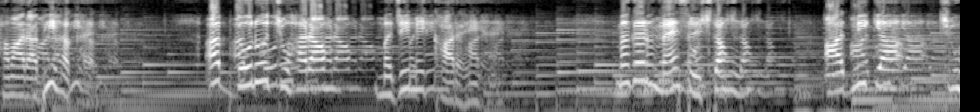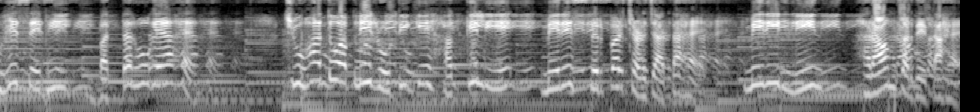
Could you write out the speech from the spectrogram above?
हमारा भी हक है। अब दोनों चूहाराम मज़े में खा रहे हैं। मगर मैं सोचता हूँ, आदमी क्या चूहे से भी बदतर हो गया है? चूहा तो अपनी रोटी के हक के लिए मेरे सिर पर चढ़ जाता है। मेरी नींद हराम कर देता है।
